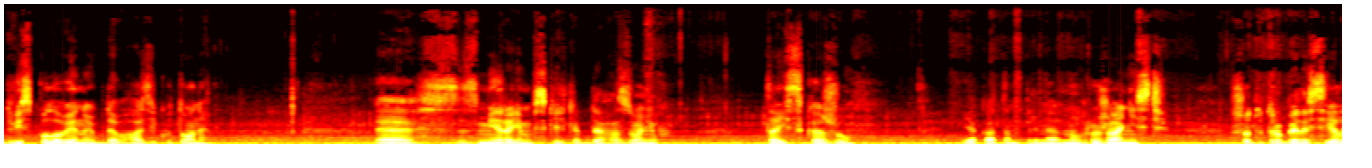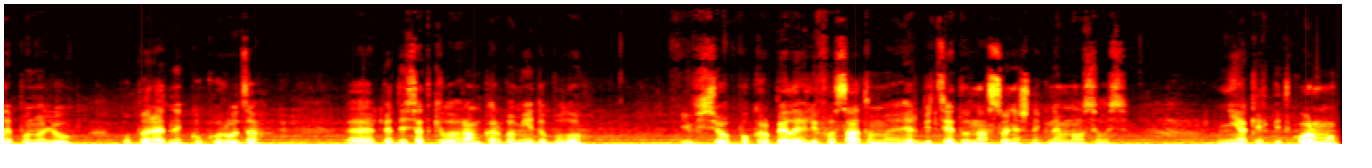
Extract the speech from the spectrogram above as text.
2,5 буде в газі кутони. Е, зміряємо, скільки буде газонів, та й скажу, яка там примерно врожайність. Що тут робили? Сіяли по нулю, попередник кукурудза, е, 50 кг карбаміду було і все. Покропили гліфосатом, е, гербіциду на соняшник не вносилось. Ніяких підкормок,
